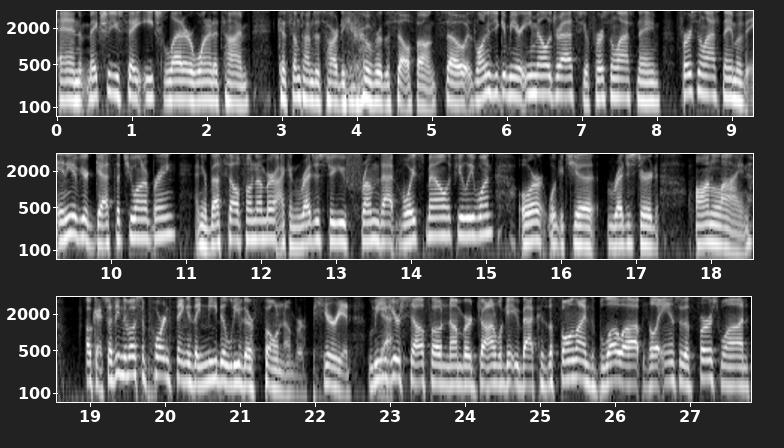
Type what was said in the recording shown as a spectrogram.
And make sure you say each letter one at a time because sometimes it's hard to hear over the cell phone. So, as long as you give me your email address, your first and last name, first and last name of any of your guests that you want to bring, and your best cell phone number, I can register you from that voicemail if you leave one, or we'll get you registered online. Okay, so I think the most important thing is they need to leave their phone number, period. Leave Yes. your cell phone number. John will get you back because the phone lines blow up. He'll answer the first one.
